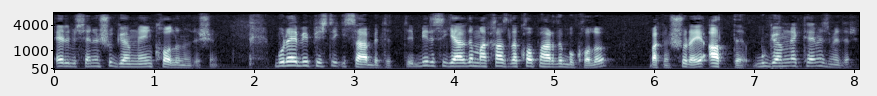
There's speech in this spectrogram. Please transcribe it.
elbisenin şu gömleğin kolunu düşün. Buraya bir pislik isabet etti. Birisi geldi makasla kopardı bu kolu. Bakın şurayı attı. Bu gömlek temiz midir?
